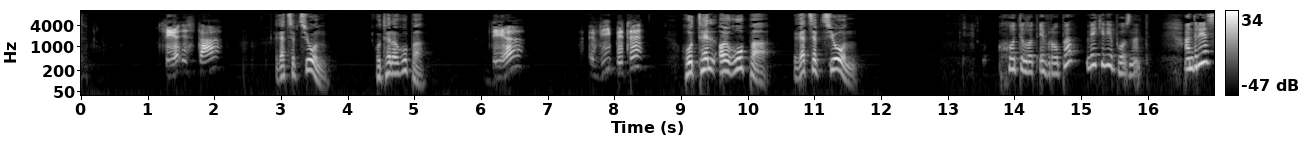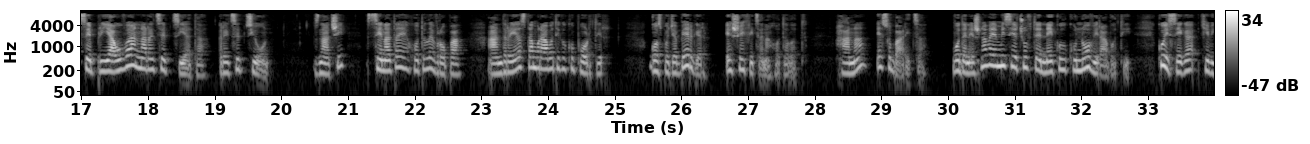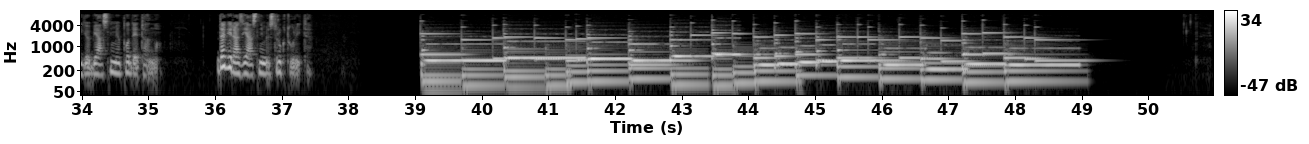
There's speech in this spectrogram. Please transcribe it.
Wer ist da? Rezeption. Hotel Europa. Wer? Wie bitte? Hotel Europa. Rezeption. Хотелот Европа веќе ви е познат. Андреас се пријавува на рецепцијата, рецепцион. Значи, сцената е Хотел Европа, а Андреас таму работи како портир. Господја Бергер е шефица на хотелот. Хана е собарица. Во денешнава емисија чувте неколку нови работи, кои сега ќе ви ги објасниме подетално. Да ги разјасниме структурите.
